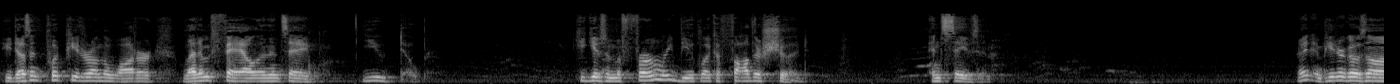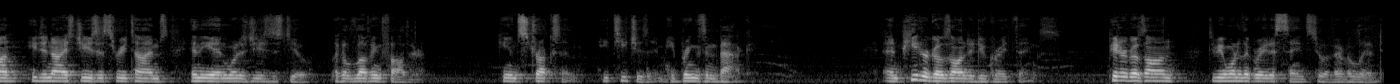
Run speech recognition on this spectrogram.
He doesn't put Peter on the water, let him fail, and then say, You dope. He gives him a firm rebuke like a father should and saves him. Right? And Peter goes on. He denies Jesus three times. In the end, what does Jesus do? Like a loving father. He instructs him, he teaches him, he brings him back. And Peter goes on to do great things. Peter goes on to be one of the greatest saints to have ever lived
